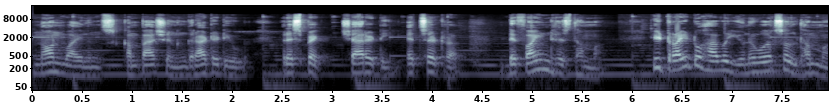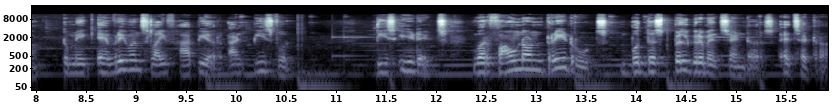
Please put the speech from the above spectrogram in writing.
non-violence, compassion, gratitude, respect, charity, etc. defined his Dhamma. He tried to have a universal Dhamma to make everyone's life happier and peaceful. These edicts were found on trade routes, Buddhist pilgrimage centers, etc.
